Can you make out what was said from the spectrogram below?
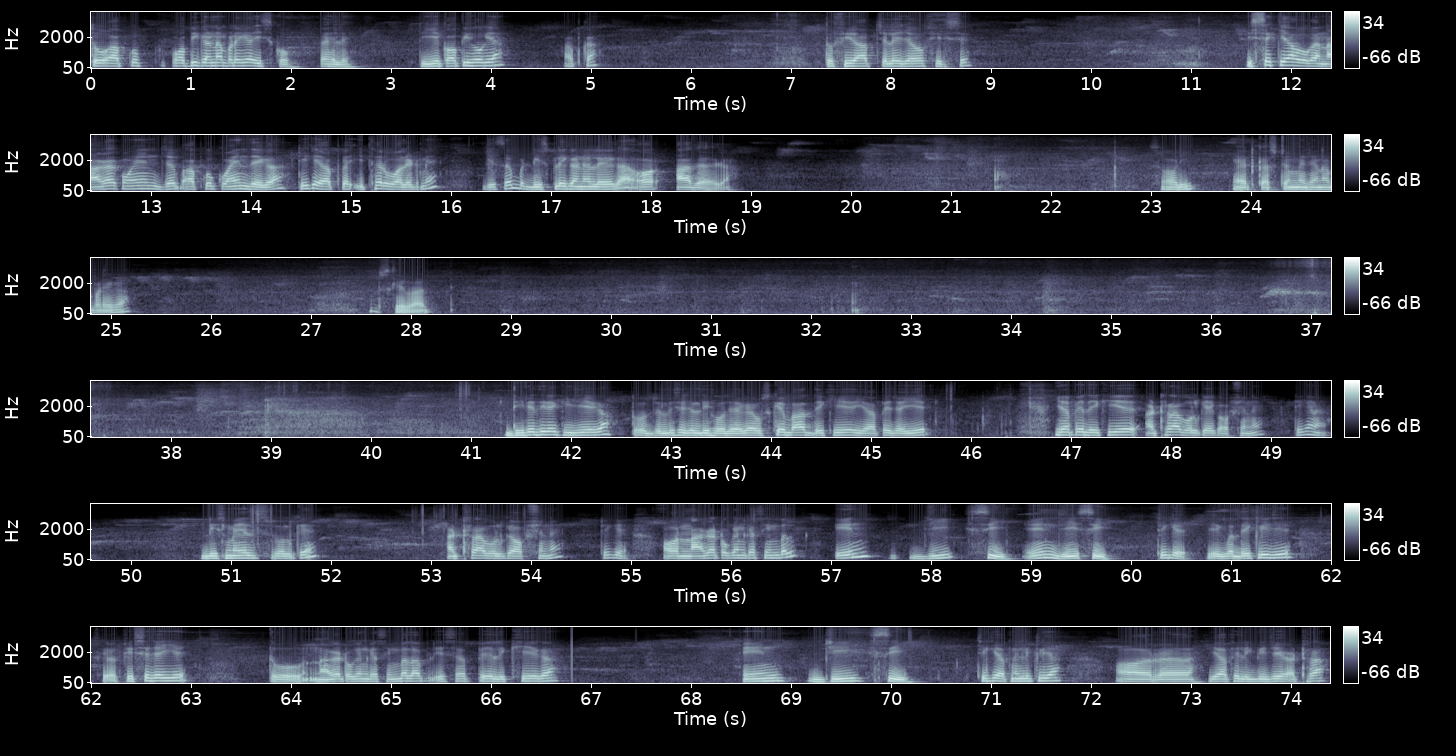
तो आपको कॉपी करना पड़ेगा इसको पहले। तो ये कॉपी हो गया आपका। तो फिर आप चले जाओ फिर से। इससे क्या होगा, नागा कॉइन जब आपको कॉइन देगा, ठीक है, आपका इथर वॉलेट में ये सब डिस्प्ले करने लगेगा और आ जाएगा। सॉरी ऐड कस्टम में जाना पड़ेगा। उसके बाद धीरे धीरे कीजिएगा तो जल्दी से जल्दी हो जाएगा। उसके बाद देखिए, यहाँ पे जाइए। यहाँ पे देखिए, अठारह बोल के एक ऑप्शन है, ठीक है ना? डिसमेल्स बोल के अठारह बोल के ऑप्शन है, ठीक है? और नागा टोकन का symbol N G C, N G C, ठीक है? एक बार देख लीजिए, उसके बाद फिर से जाइए। तो नागा टोकन का सिंबल आप इस पे लिखिएगा, एन जी सी। ठीक है, आपने लिख लिया। और या फिर लिख दीजिए अठारह।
